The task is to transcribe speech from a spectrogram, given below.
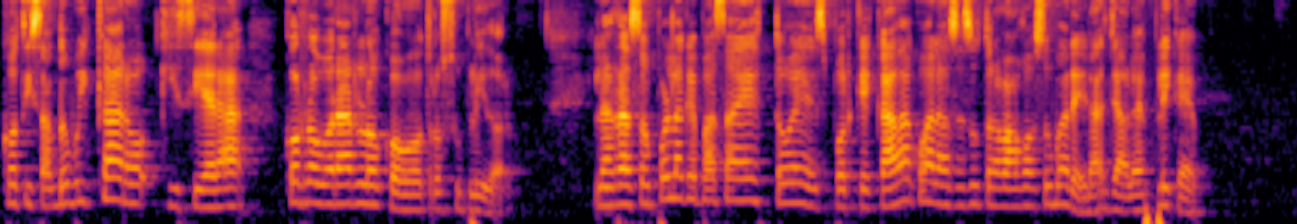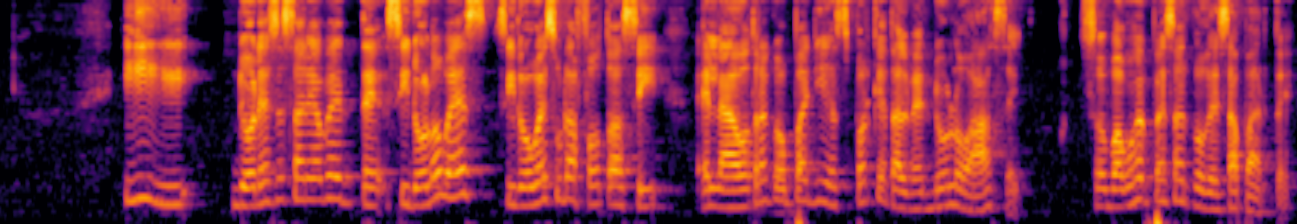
cotizando muy caro, quisiera corroborarlo con otro suplidor. La razón por la que pasa esto es porque cada cual hace su trabajo a su manera, ya lo expliqué. Y no necesariamente, si no lo ves, si no ves una foto así en la otra compañía es porque tal vez no lo hacen. So, vamos a empezar con esa parte.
